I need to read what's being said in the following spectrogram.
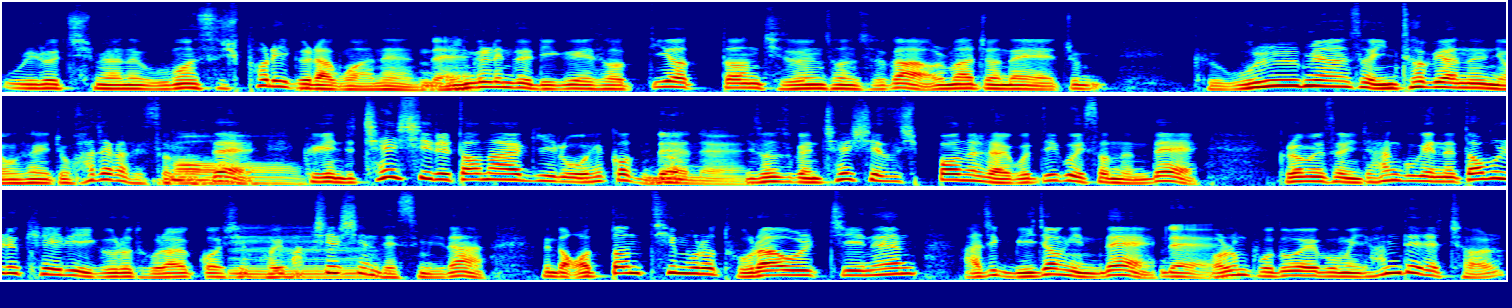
우리로 치면은 Women's Super League라고 하는 네. 잉글랜드 리그에서 뛰었던 지소연 선수가 얼마 전에 좀 그 울면서 인터뷰하는 영상이 좀 화제가 됐었는데 어. 그게 이제 첼시를 떠나기로 했거든요. 네네. 이 선수가 첼시에서 10번을 달고 뛰고 있었는데 그러면서 이제 한국에는 WK 리그로 돌아올 것이 거의 음. 확실시는 됐습니다. 그런데 어떤 팀으로 돌아올지는 아직 미정인데 네. 언론 보도에 보면 현대제철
